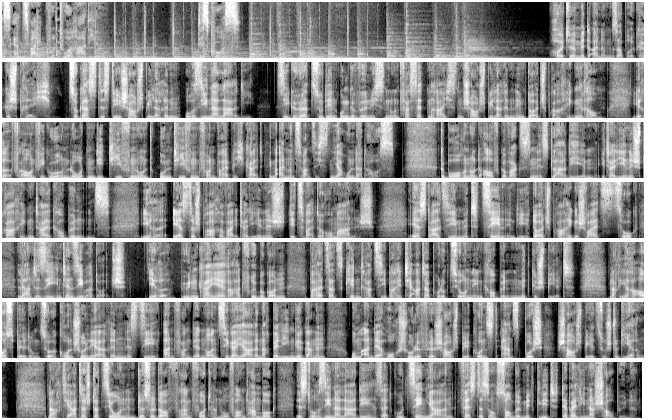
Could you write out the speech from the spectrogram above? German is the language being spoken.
SR2 Kulturradio. Diskurs. Heute mit einem Saarbrücker Gespräch. Zu Gast ist die Schauspielerin Ursina Lardi. Sie gehört zu den ungewöhnlichsten und facettenreichsten Schauspielerinnen im deutschsprachigen Raum. Ihre Frauenfiguren loten die Tiefen und Untiefen von Weiblichkeit im 21. Jahrhundert aus. Geboren und aufgewachsen ist Lardi im italienischsprachigen Teil Graubündens. Ihre erste Sprache war Italienisch, die zweite Romanisch. Erst als sie mit zehn in die deutschsprachige Schweiz zog, lernte sie intensiver Deutsch. Ihre Bühnenkarriere hat früh begonnen. Bereits als Kind hat sie bei Theaterproduktionen in Graubünden mitgespielt. Nach ihrer Ausbildung zur Grundschullehrerin ist sie Anfang der 90er Jahre nach Berlin gegangen, um an der Hochschule für Schauspielkunst Ernst Busch Schauspiel zu studieren. Nach Theaterstationen in Düsseldorf, Frankfurt, Hannover und Hamburg ist Ursina Lardi seit gut zehn Jahren festes Ensemblemitglied der Berliner Schaubühne.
